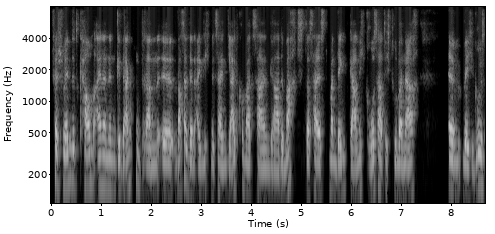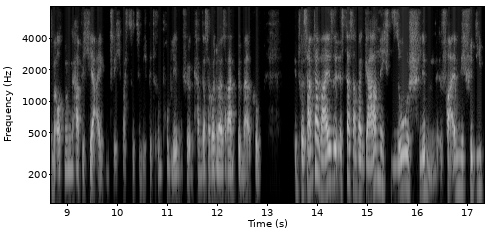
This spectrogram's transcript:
verschwendet kaum einer einen Gedanken dran, äh, was er denn eigentlich mit seinen Gleitkommazahlen gerade macht. Das heißt, man denkt gar nicht großartig drüber nach, ähm, welche Größenordnungen habe ich hier eigentlich, was zu ziemlich bitteren Problemen führen kann. Das aber nur als Randbemerkung. Interessanterweise ist das aber gar nicht so schlimm, vor allem nicht für die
